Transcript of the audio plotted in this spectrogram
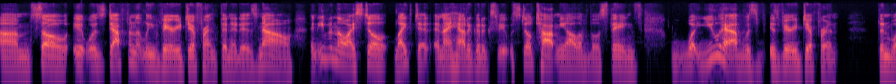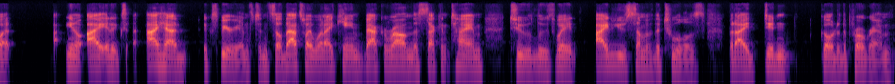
Um, so it was definitely very different than it is now. And even though I still liked it and I had a good experience, it was still taught me all of those things. What you have was is very different than what you know i had ex- i had experienced and so that's why when i came back around the second time to lose weight i'd used some of the tools but i didn't go to the program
